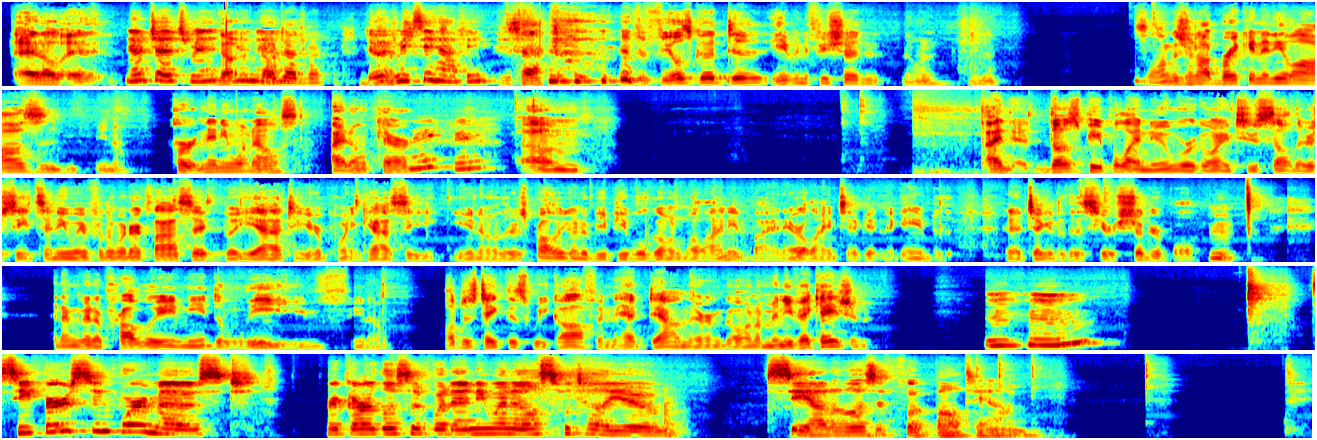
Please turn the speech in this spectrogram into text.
and, uh, No judgment. no, you no judgment. Do it makes you happy. Exactly. if it feels good to, even if you shouldn't, no one, you know, as long as you're not breaking any laws and you know hurting anyone else, I don't care. Right, right. Um, I those people I knew were going to sell their seats anyway for the Winter Classic, but yeah, to your point, Cassie, you know, there's probably going to be people going, well, I need to buy an airline ticket and a game to the, and a ticket to this here Sugar Bowl, hmm. and I'm going to probably need to leave. You know, I'll just take this week off and head down there and go on a mini vacation. hmm See, first and foremost, regardless of what anyone else will tell you, Seattle is a football town.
